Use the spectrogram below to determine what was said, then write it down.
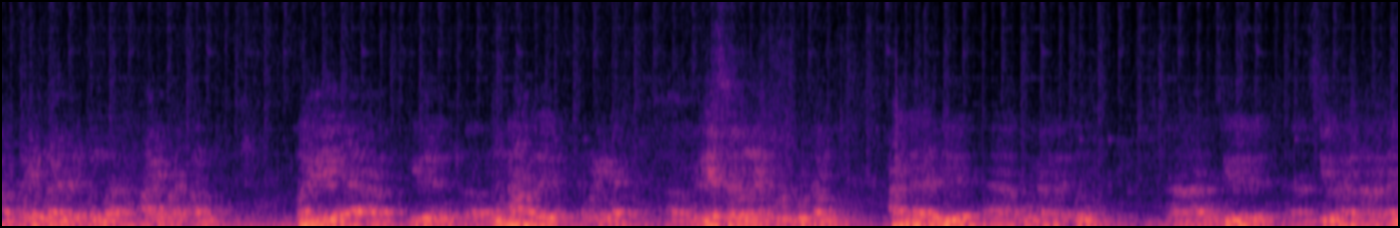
மக்களே உங்கள் அனைவருக்கும் அஹ், மாலை வணக்கம். முதலிலே அஹ், இது அஹ், மூன்றாவது நம்முடைய அஹ், பிரதேச குழு கூட்டம் கடந்த ரெண்டு கூட்டங்களுக்கும் அஹ், திரு அஹ், அவர்கள்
